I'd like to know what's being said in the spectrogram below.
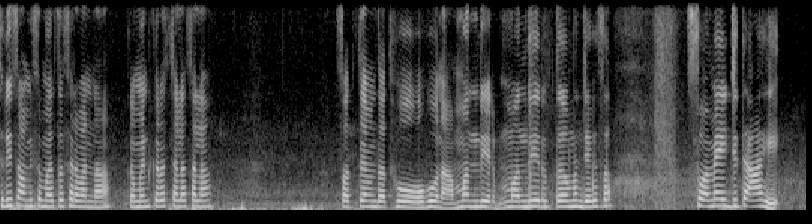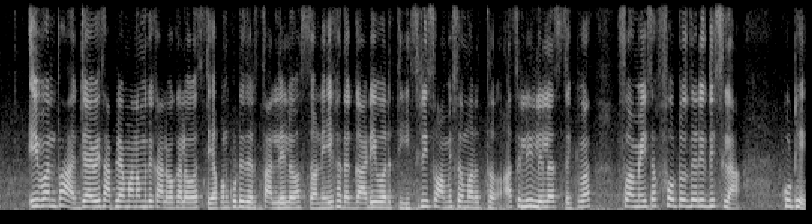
श्री स्वामी समर्थ सर्वांना कमेंट करत चला चला. सत्य म्हणतात हो हो ना. मंदिर मंदिर तर म्हणजे कसं स्वामी जिथं आहे इवन पहा ज्यावेळेस आपल्या मनामध्ये कालवा कालव असते आपण कुठे जर चाललेलो असतो आणि एखाद्या गाडीवरती श्री स्वामी समर्थ असं लिहिलेलं असतं किंवा स्वामीचा फोटो जरी दिसला कुठे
